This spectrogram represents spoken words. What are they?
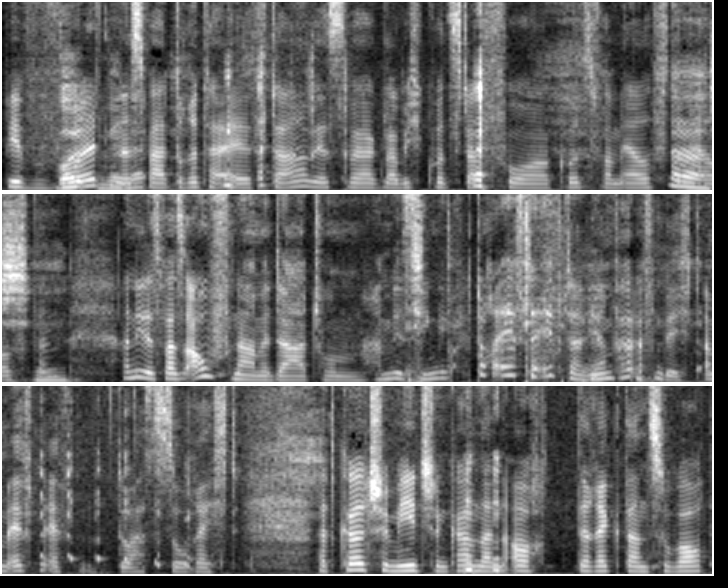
Wir wollten, wollten wir, ne? es war 3.11. das war, glaube ich, kurz davor, kurz vom 11.11. Ah, 11. ah, nee, das war das Aufnahmedatum. Haben wir es hingekriegt? Doch, 11.11. .11. Wir haben veröffentlicht, am 11.11. .11. Du hast so recht. Das Kölsche Mädchen kam dann auch direkt dann zu Wort.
